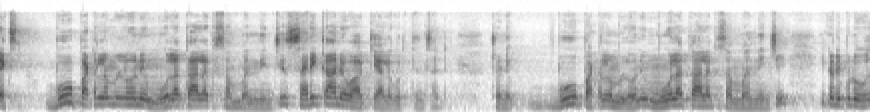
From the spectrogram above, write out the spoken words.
నెక్స్ట్ భూపటలంలోని మూలకాలకు సంబంధించి సరికాని వాక్యాలు గుర్తించండి. చూడండి భూపటలంలోని మూలకాలకు సంబంధించి ఇక్కడ ఇప్పుడు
